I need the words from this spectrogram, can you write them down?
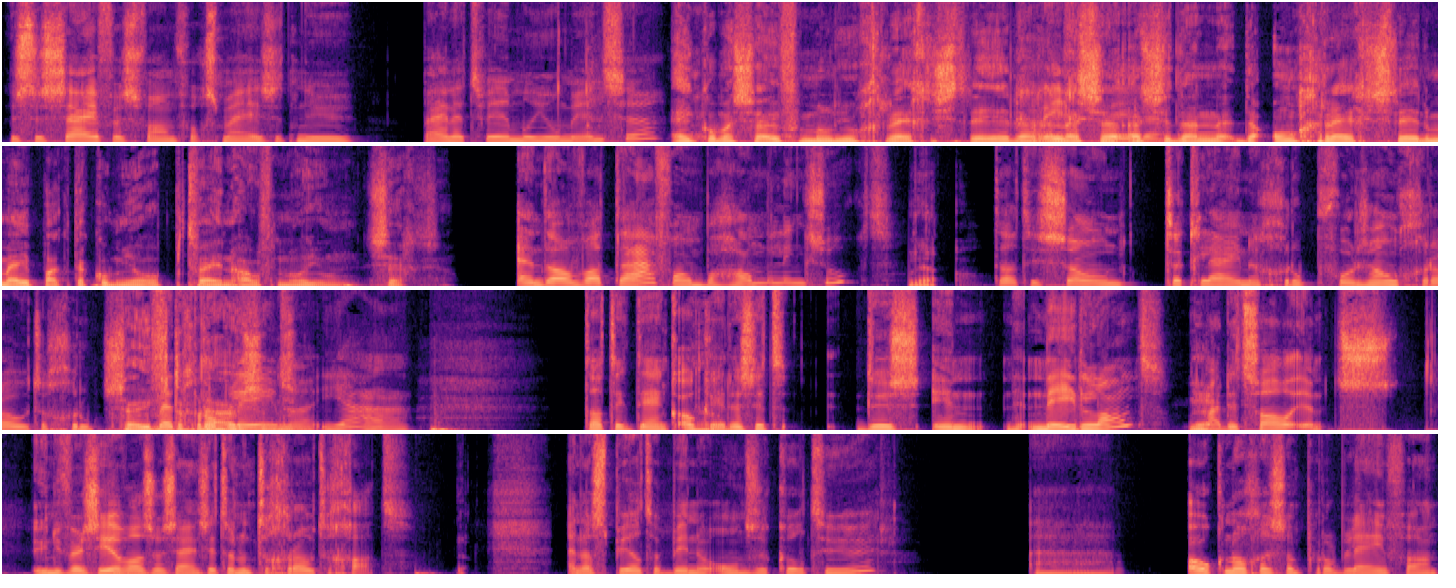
Dus de cijfers van, volgens mij is het nu bijna 2 miljoen mensen. 1,7 miljoen geregistreerden. En als je, als je dan de ongeregistreerde meepakt, dan kom je op 2,5 miljoen, zeggen ze. En dan wat daarvan behandeling zoekt, Ja. dat is zo'n te kleine groep voor zo'n grote groep 70.000. met problemen. Ja, dat ik denk, oké, er zit dus in Nederland, Ja. maar dit zal universeel wel zo zijn, zit er een te grote gat. En dan speelt er binnen onze cultuur eh, ook nog eens een probleem van,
